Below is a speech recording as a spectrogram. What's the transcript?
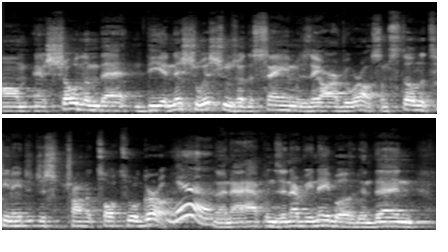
um, and show them that the initial issues are the same as they are everywhere else. I'm still a teenager just trying to talk to a girl. Yeah. and that happens in every neighborhood. And then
